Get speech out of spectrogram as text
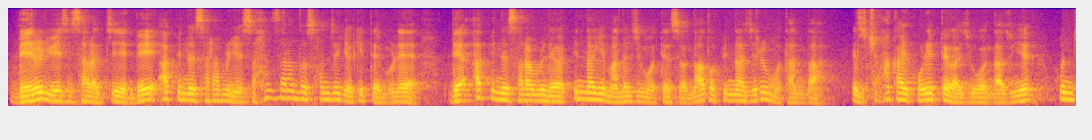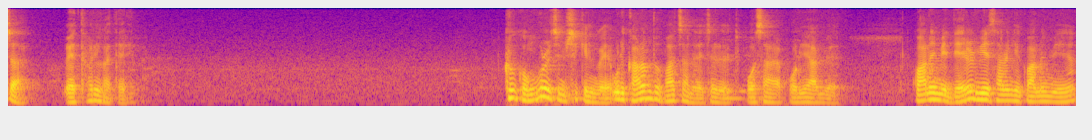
내를 위해서 살았지 내 앞에 있는 사람을 위해서 한 사람도 산 적이 없기 때문에 내 앞에 있는 사람을 내가 빛나게 만들지 못해서 나도 빛나지를 못한다. 그래서 정확하게 고립돼 가지고 나중에 혼자 외톨이가 되는 거예요. 그 공부를 지금 시킨 거예요. 우리 관음도 봤잖아요. 저는 보살 보리하면 관음이 내를 위해 사는 게 관음이에요.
